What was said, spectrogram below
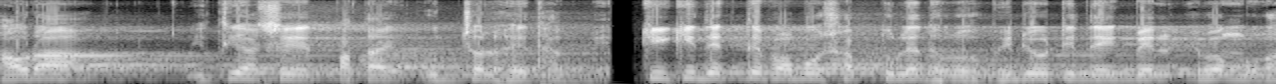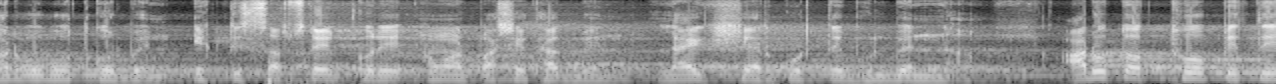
হাওড়া ইতিহাসের পাতায় উজ্জ্বল হয়ে থাকবে। কি কি দেখতে পাবো সব তুলে ধরো। ভিডিওটি দেখবেন এবং গর্ববোধ করবেন। একটি সাবস্ক্রাইব করে আমার পাশে থাকবেন। লাইক, শেয়ার করতে ভুলবেন না। আরও তথ্য পেতে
